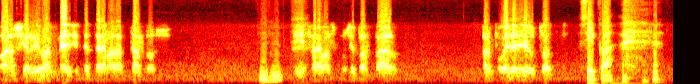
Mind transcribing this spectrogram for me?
Bueno, si arriben més intentarem adaptar-nos Uh -huh. i farem els possibles per, per poder llegir-ho tot. Sí, clar.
